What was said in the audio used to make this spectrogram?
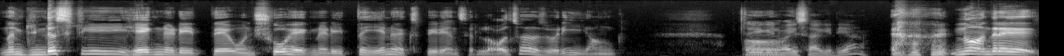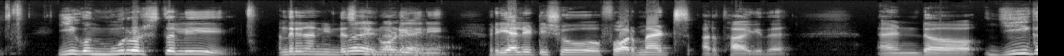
ನನಗೆ ಇಂಡಸ್ಟ್ರಿ ಹೇಗೆ ನಡೆಯುತ್ತೆ ಒಂದು ಶೋ ಹೇಗೆ ನಡೆಯುತ್ತೆ ಏನೂ ಎಕ್ಸ್ಪೀರಿಯನ್ಸ್ ಇರಲ್ಲ ಆಲ್ಸೋ ವಾಸ್ ವೆರಿ ಯಂಗ್ ಈಗಿನ ವಯಸ್ಸಾಗಿದೆಯಾ? ನೋ ಅಂದ್ರೆ ಈಗ ಒಂದು ಮೂರು ವರ್ಷದಲ್ಲಿ ಅಂದ್ರೆ ನಾನು ಇಂಡಸ್ಟ್ರಿ ನೋಡಿದ್ದೀನಿ ರಿಯಾಲಿಟಿ ಶೋ ಫಾರ್ಮ್ಯಾಟ್ಸ್ ಅರ್ಥ ಆಗಿದೆ. ಅಂಡ್ ಈಗ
